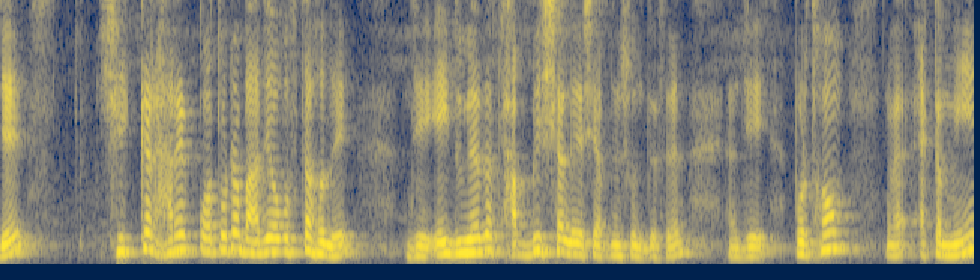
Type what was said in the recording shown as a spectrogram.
যে শিক্ষার হারের কতটা বাজে অবস্থা হলে যে এই দুই হাজার ছাব্বিশ সালে এসে আপনি শুনতেছেন যে প্রথম একটা মেয়ে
